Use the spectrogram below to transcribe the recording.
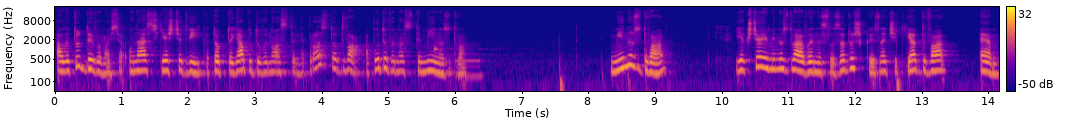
Але тут дивимося, у нас є ще двійка. Тобто я буду виносити не просто 2, а буду виносити мінус 2. Мінус 2. Якщо я мінус 2 винесла за дужки, значить я 2m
